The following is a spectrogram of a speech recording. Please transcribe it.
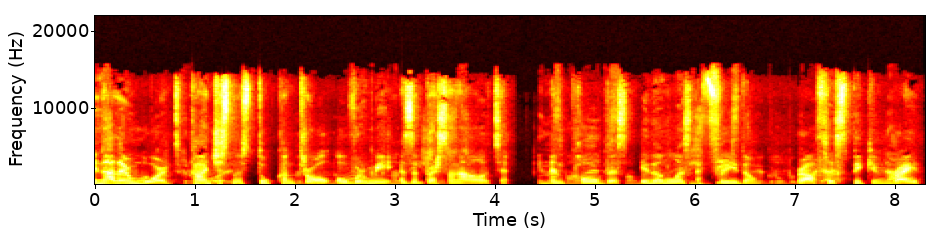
In other words, consciousness took control over me as a personality and called this idleness a freedom, roughly speaking, right?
